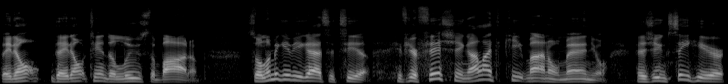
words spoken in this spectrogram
they don't, they don't tend to lose the bottom. So let me give you guys a tip. If you're fishing, I like to keep mine on manual. As you can see here,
